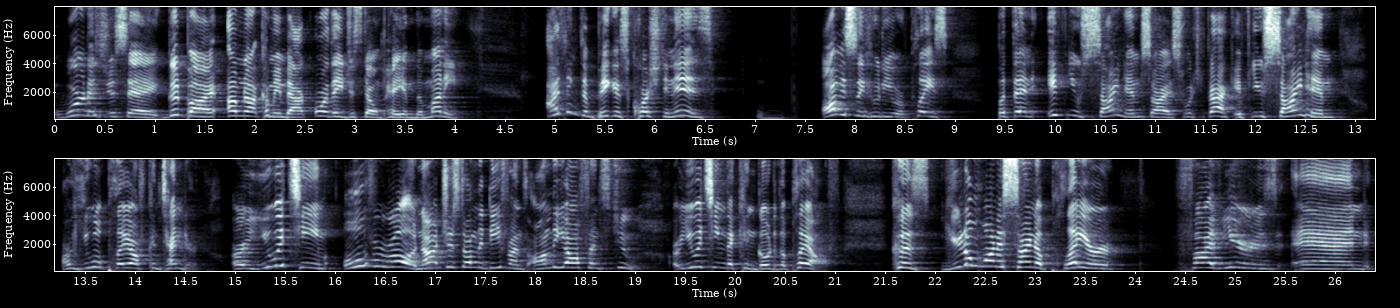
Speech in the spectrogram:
were to just say, goodbye, I'm not coming back, or they just don't pay him the money. I think the biggest question is obviously, who do you replace? But then if you sign him, sorry, I switched back. If you sign him, are you a playoff contender? Are you a team overall, not just on the defense, on the offense too? Are you a team that can go to the playoff? Because you don't want to sign a player five years and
